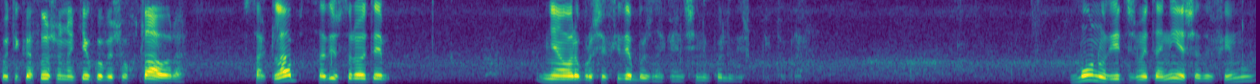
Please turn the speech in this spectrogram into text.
ότι καθόσουν και έκοβε 8 ώρα στα κλαμπ, θα δεις τώρα ότι μια ώρα προσευχή δεν μπορείς να κάνεις. Είναι πολύ δύσκολο το πράγμα. Μόνο δια τη μετανία, αδερφοί μου,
